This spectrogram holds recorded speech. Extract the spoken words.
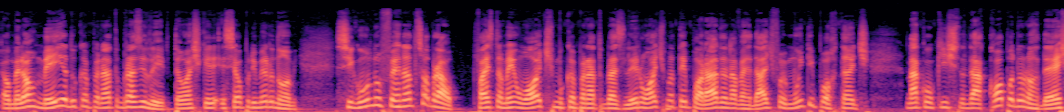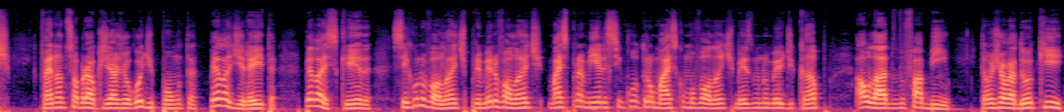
é o melhor meia do Campeonato Brasileiro. Então acho que esse é o primeiro nome. Segundo, o Fernando Sobral. Faz também um ótimo Campeonato Brasileiro, uma ótima temporada, na verdade. Foi muito importante na conquista da Copa do Nordeste. Fernando Sobral, que já jogou de ponta, pela direita, pela esquerda, segundo volante, primeiro volante, mas para mim ele se encontrou mais como volante mesmo no meio de campo ao lado do Fabinho. Então é um jogador que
